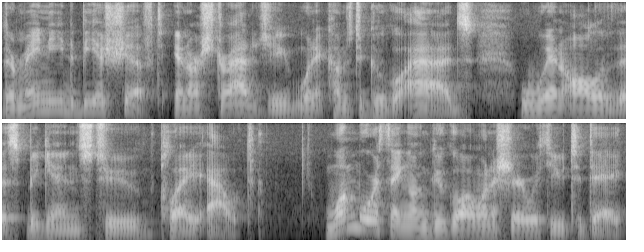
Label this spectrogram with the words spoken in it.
there may need to be a shift in our strategy when it comes to Google Ads when all of this begins to play out. One more thing on Google I want to share with you today,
